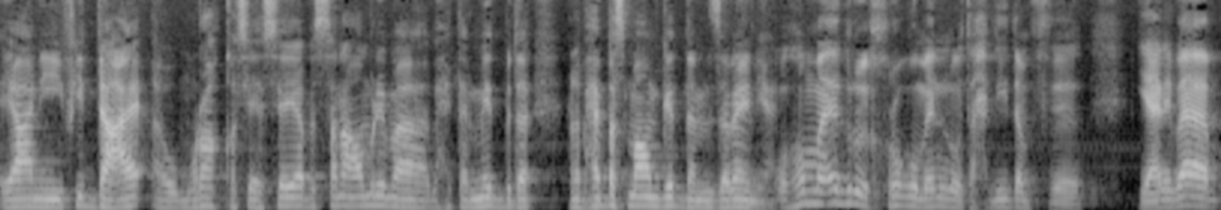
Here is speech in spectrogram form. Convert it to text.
يعني في ادعاء أو مراهقه سياسية بس أنا عمري ما اهتميت بده. أنا بحب أسمعهم جدا من زمان يعني. وهم قدروا يخرجوا منه تحديدا في يعني بقى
